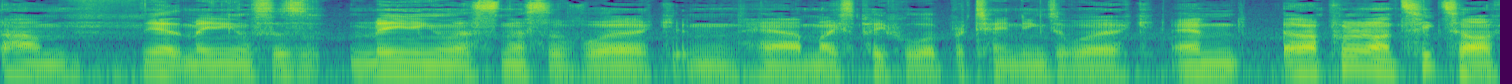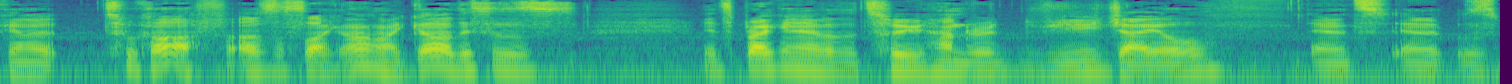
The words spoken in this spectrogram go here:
um, yeah the meaninglessness meaninglessness of work and how most people are pretending to work. And, and I put it on TikTok and it took off. I was just like, oh my god, this is it's broken out of the 200 view jail and it's and it was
